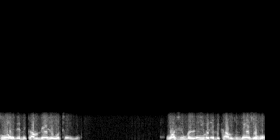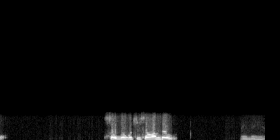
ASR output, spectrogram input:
seeing it. It becomes visual to you. Once you Mm. believe it, it becomes visual. So do what you saw him do. Amen.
